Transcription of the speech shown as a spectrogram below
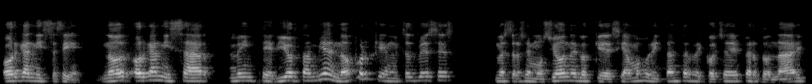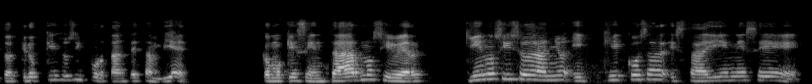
Organiza, sí, no organizar lo interior también, ¿no? Porque muchas veces nuestras emociones, lo que decíamos ahorita antes, recoche de perdonar y todo, creo que eso es importante también como que sentarnos y ver quién nos hizo daño y qué cosa está ahí en ese,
